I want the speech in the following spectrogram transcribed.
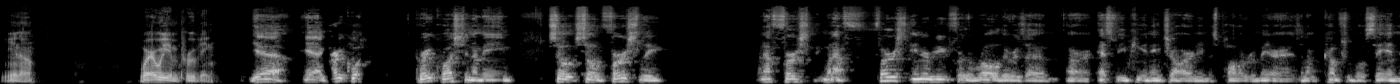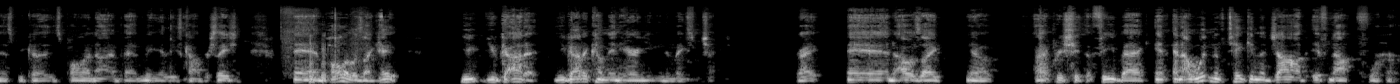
you know, where are we improving?" yeah, yeah, great, great question. I mean, so, so firstly, when I first, when I first interviewed for the role, there was a, our SVP in HR, her name is Paula Ramirez. And I'm comfortable saying this because Paula and I have had many of these conversations. And Paula was like, Hey, you, you got it. You got to come in here and you need to make some change. Right. And I was like, you know, I appreciate the feedback. And, and I wouldn't have taken the job if not for her.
